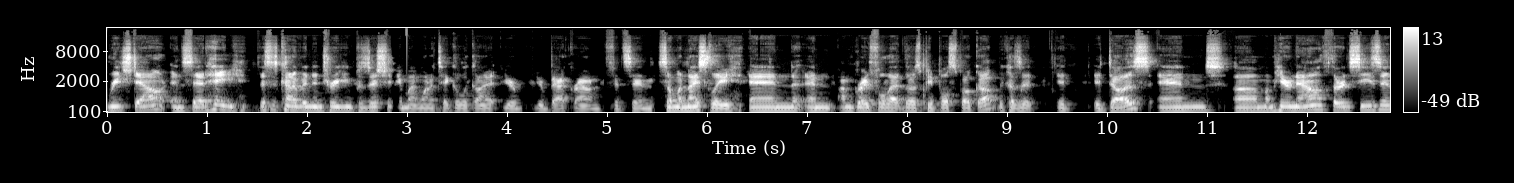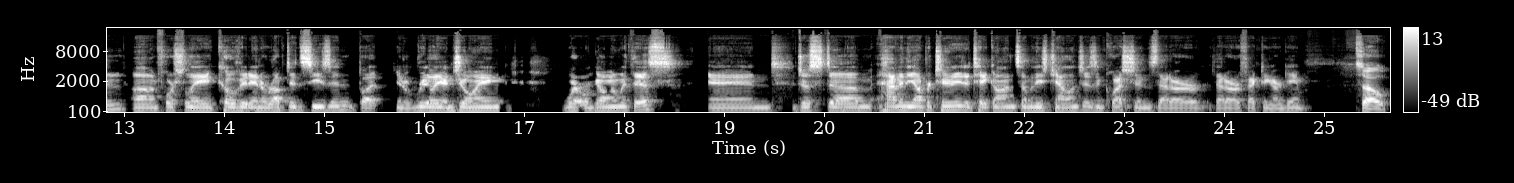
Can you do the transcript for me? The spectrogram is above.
reached out and said, "Hey, this is kind of an intriguing position. You might want to take a look on it. Your your background fits in somewhat nicely." And and I'm grateful that those people spoke up because it it it does. And um, I'm here now, third season. Uh, unfortunately, COVID interrupted season, but you know, really enjoying where we're going with this and just um, having the opportunity to take on some of these challenges and questions that are that are affecting our game. So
